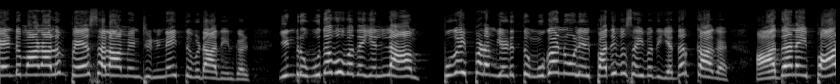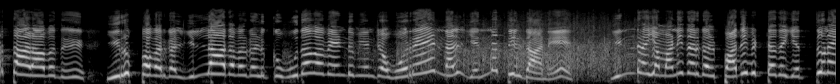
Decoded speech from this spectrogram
வேண்டுமானாலும் பேசலாம் என்று நினைத்து விடாதீர்கள். இன்று உதவுவதை எல்லாம் புகைப்படம் எடுத்து முகநூலில் பதிவு செய்வது எதற்காக? அதனை பார்த்தாலாவது இருப்பவர்கள் இல்லாதவர்களுக்கு உதவ வேண்டும் என்ற ஒரே நல் எண்ணத்தில் தானே இன்றைய மனிதர்கள் பதிவிட்டதை எத்தனை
